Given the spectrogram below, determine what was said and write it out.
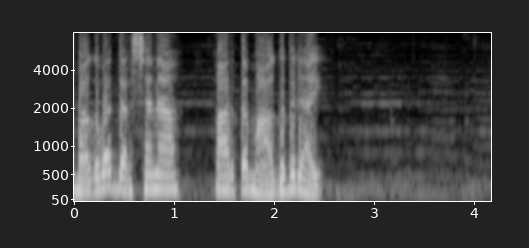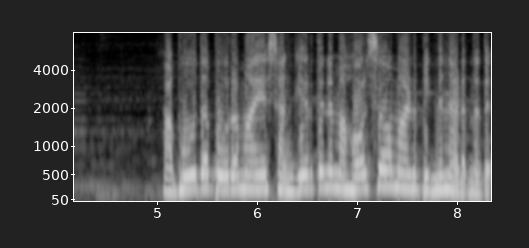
ഭഗവത് ദർശനാർത്ഥം ആഗതരായി അഭൂതപൂർവമായ സങ്കീർത്തന മഹോത്സവമാണ് പിന്നെ നടന്നത്.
